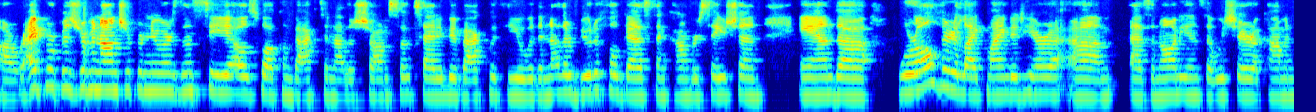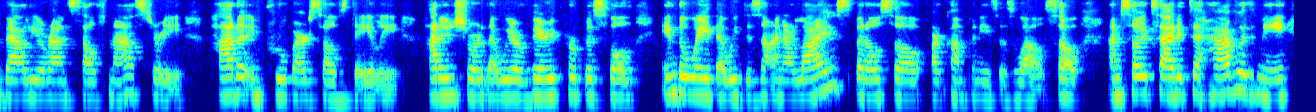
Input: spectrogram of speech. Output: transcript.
All right, purpose driven entrepreneurs and CEOs, welcome back to another show. I'm so excited to be back with you with another beautiful guest and conversation. And uh, we're all very like minded here um, as an audience that we share a common value around self mastery, how to improve ourselves daily how to ensure that we are very purposeful in the way that we design our lives, but also our companies as well. So I'm so excited to have with me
